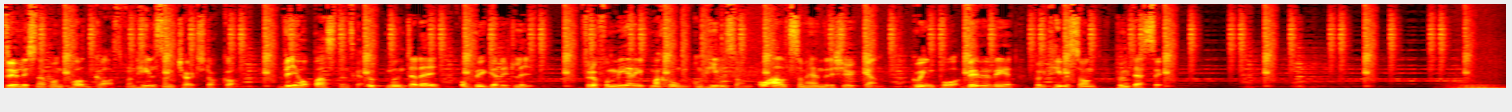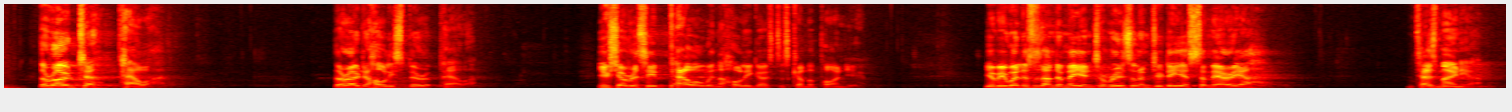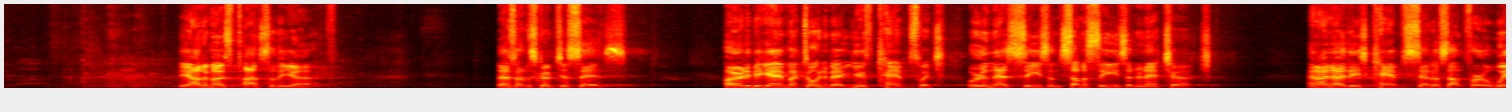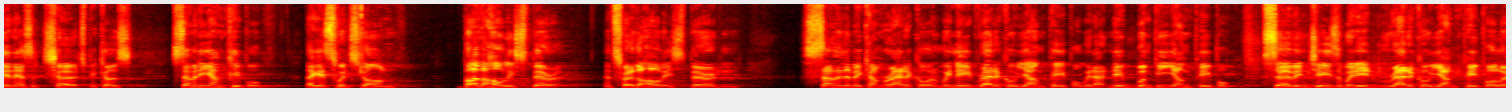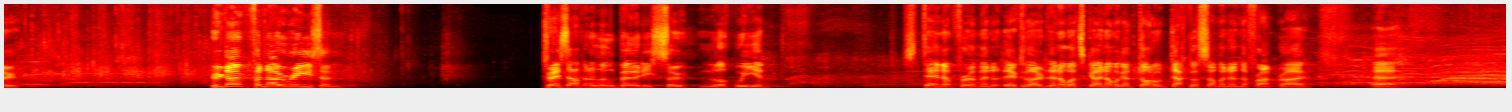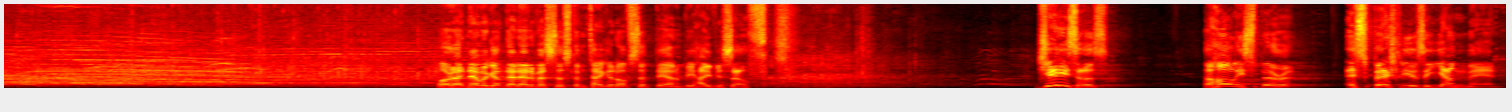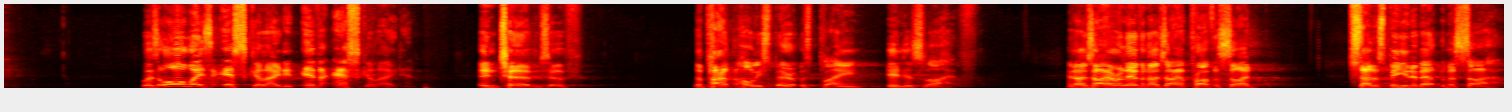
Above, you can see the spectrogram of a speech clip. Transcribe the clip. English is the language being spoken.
Du lyssnar på en podcast från Hillsong Church Stockholm. Vi hoppas den ska uppmuntra dig och bygga ditt liv. För att få mer information om Hillsong och allt som händer i kyrkan, gå in på www.hillsong.se. The road to power. The road to Holy Spirit power. You shall receive power when the Holy Ghost has come upon you. You'll be witnesses under me in Jerusalem, Judea, Samaria, Tasmania, the outermost parts of the earth. That's what the scripture says. I already began by talking about youth camps, which were in that season, summer season in our church. And I know these camps set us up for a win as a church because so many young people, they get switched on by the Holy Spirit and through the Holy Spirit, and suddenly they become radical. And we need radical young people. We don't need wimpy young people serving Jesus. We need radical young people who, who don't, for no reason, dress up in a little birdie suit and look weird. Stand up for a minute there because I don't know what's going on. We've got Donald Duck or someone in the front row. Uh, all right, now we've got that out of our system. Take it off, sit down, and behave yourself. Jesus, the Holy Spirit, especially as a young man, was always escalating, ever escalating in terms of the part the Holy Spirit was playing in his life. In Isaiah 11, Isaiah prophesied, started speaking about the Messiah,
